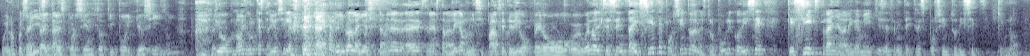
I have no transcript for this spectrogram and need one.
Bueno, pues 33% tipo yo sí, ¿no? Yo, no, yo creo que hasta yo sí la extraña, ¿eh? porque yo a la yo sí también hay de extrañar hasta la Liga Municipal, ¿qué te digo? Pero eh, bueno, el 67% de nuestro público dice que sí extraña la Liga MX, el 33% dice que no.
